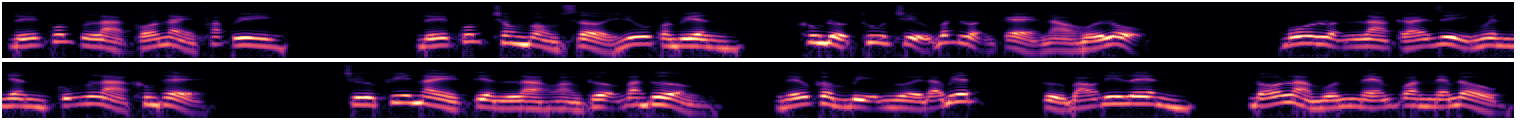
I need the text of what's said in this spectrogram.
đế quốc là có này pháp uy. Đế quốc trong vòng sở hữu quan viên, không được thu chịu bất luận kẻ nào hối lộ. Vô luận là cái gì nguyên nhân cũng là không thể. Trừ phi này tiền là hoàng thượng ban thưởng, nếu cầm bị người đã biết, cử báo đi lên, đó là muốn ném quan ném đầu.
